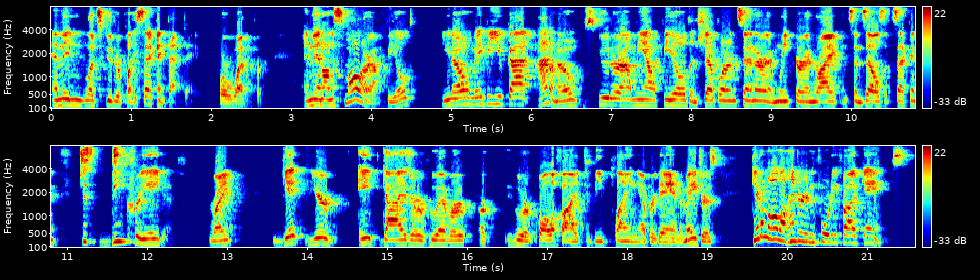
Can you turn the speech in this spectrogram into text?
and then let Scooter play second that day or whatever. And then on a smaller outfield, you know, maybe you've got, I don't know, Scooter out in the outfield and Schebler in center and Winker in right and Senzel's at second. Just be creative, right? Get your eight guys or whoever are, who are qualified to be playing every day in the majors, get them all 145 games.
